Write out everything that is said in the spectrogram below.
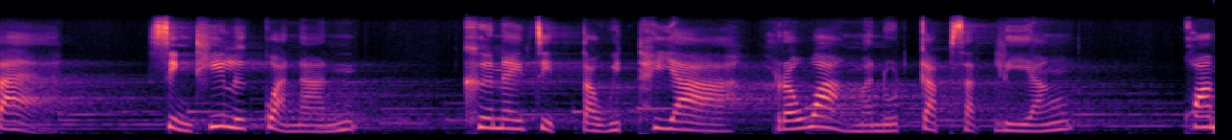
แต่สิ่งที่ลึกกว่านั้น คือในจิตวิทยาระหว่างมนุษย์กับสัตว์เลี้ยง ความ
